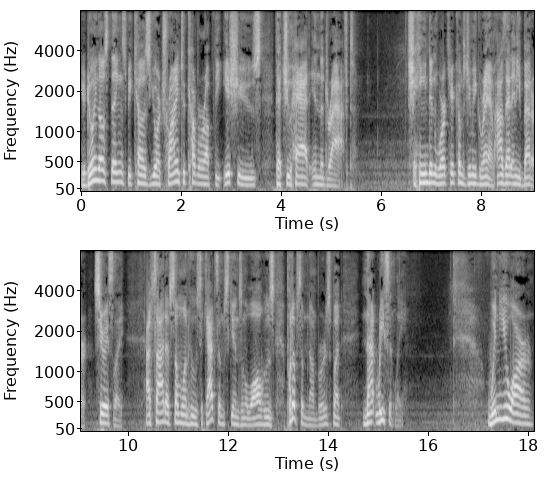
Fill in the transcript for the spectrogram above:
you're doing those things because you're trying to cover up the issues that you had in the draft. Shaheen didn't work. Here comes Jimmy Graham. How's that any better? Seriously. Outside of someone who's got some skins on the wall, who's put up some numbers, but not recently. When you are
